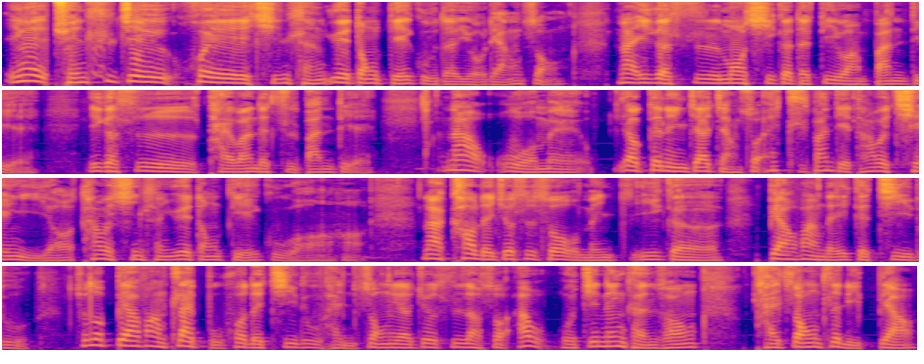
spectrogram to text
因为全世界会形成越冬蝶谷的有两种，那一个是墨西哥的帝王斑蝶，一个是台湾的紫斑蝶。那我们要跟人家讲说，哎，紫斑蝶它会迁移哦，它会形成越冬蝶谷哦，哈。那靠的就是说我们一个标放的一个记录。就说标放再捕获的记录很重要，就知道说啊，我今天可能从台中这里标，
